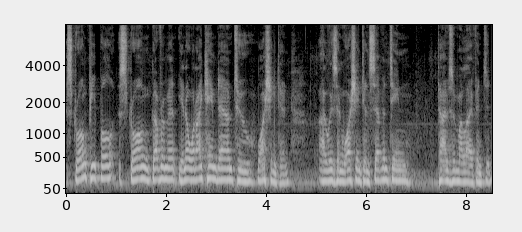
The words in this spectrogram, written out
strong people, strong government. You know, when I came down to Washington, I was in Washington 17 times in my life into,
